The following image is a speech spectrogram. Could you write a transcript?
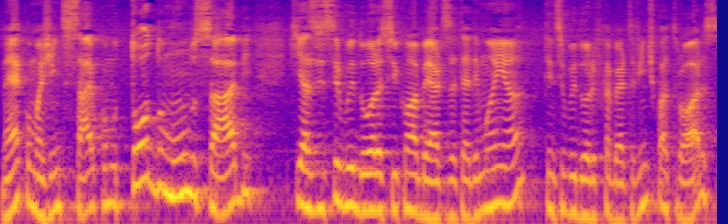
né? Como a gente sabe, como todo mundo sabe que as distribuidoras ficam abertas até de manhã, tem distribuidora que fica aberta 24 horas,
